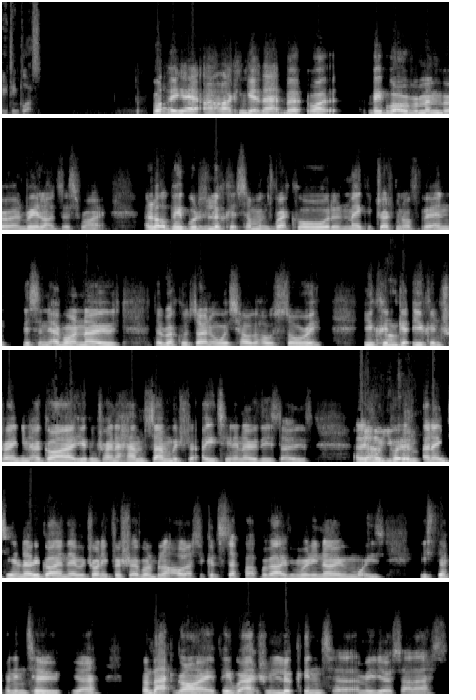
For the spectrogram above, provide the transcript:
18 plus. Right, yeah, I, I can get that, but right, people got to remember and realize this, right? A lot of people just look at someone's record and make a judgment off of it. And listen, everyone knows that records don't always tell the whole story. You can get, you can train a guy, you can train a ham sandwich at 18 and 0 these days. And No, if you you put could- an 18 and 0 guy in there with Johnny Fisher, everyone would be like, oh, that's a good step up without even really knowing what he's he's stepping into. Yeah. And that guy, people actually look into Emilio Salas.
